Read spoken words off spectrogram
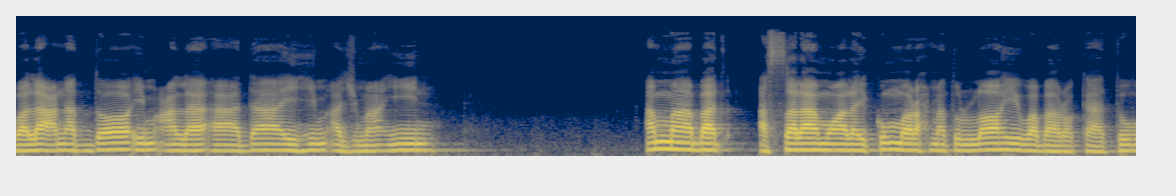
ولعن الدائم على أعدائهم أجمعين أما بعد السلام عليكم ورحمة الله وبركاته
